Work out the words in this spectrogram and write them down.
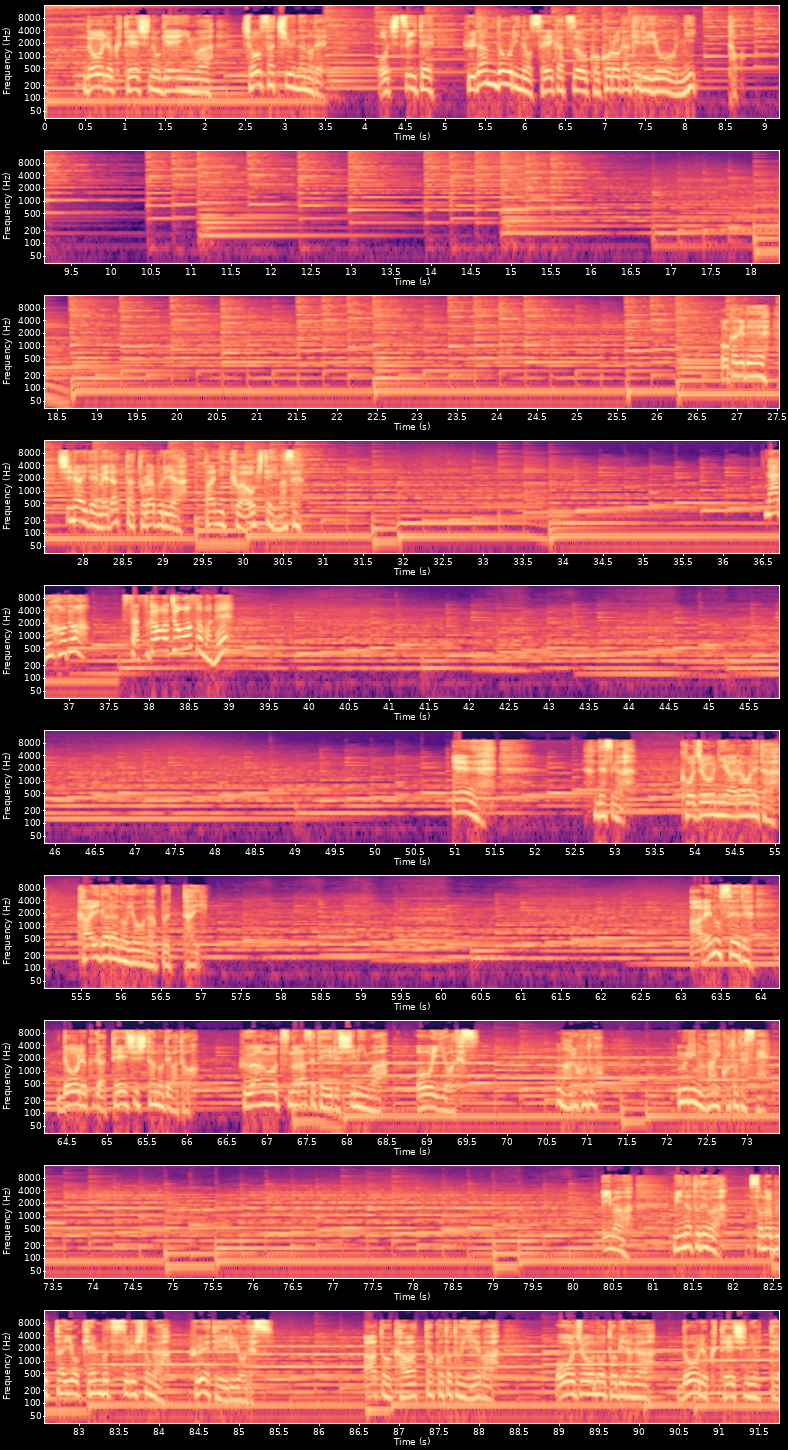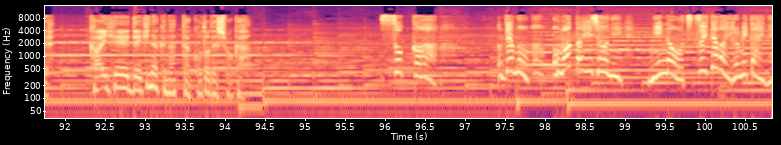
動力停止の原因は調査中なので落ち着いて普段通りの生活を心がけるようにと。おかげで市内で目立ったトラブルやパニックは起きていません。なるほど。さすがは女王様ね。ええ。ですが古城に現れた貝殻のような物体。あれのせいで動力が停止したのではと。不安を募らせている市民は多いようです。なるほど。無理のないことですね。今港ではその物体を見物する人が増えているようです。あと変わったことといえば王城の扉が動力停止によって開閉できなくなったことでしょうかそっか。でも思った以上にみんな落ち着いてはいるみたいね。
